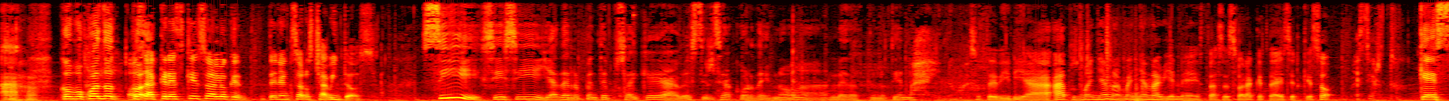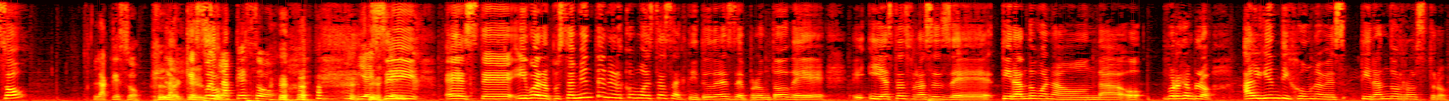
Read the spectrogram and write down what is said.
ah, Ajá. como cuando... O sea, ¿crees que eso es algo que tenían que usar los chavitos? sí, sí, sí, ya de repente pues hay que a vestirse acorde, ¿no? A la edad que uno tiene. No, eso te diría, ah, pues mañana, mañana viene esta asesora que te va a decir que eso no es cierto. Queso, La queso. La queso. queso. es la queso. y ahí Sí, este, y bueno, pues también tener como estas actitudes de pronto de, y estas frases de tirando buena onda, o, por ejemplo, alguien dijo una vez tirando rostro.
